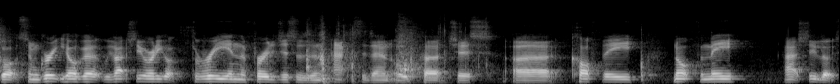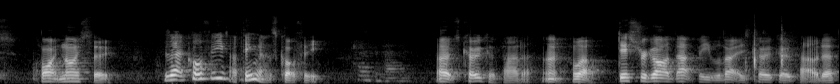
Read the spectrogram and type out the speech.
Got some Greek yogurt. We've actually already got three in the fridge. This was an accidental purchase. Uh, coffee, not for me. Actually looks quite nice though. Is that coffee? I think that's coffee. Cocoa powder. Oh, it's cocoa powder. Oh, well, disregard that, people. That is cocoa powder.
